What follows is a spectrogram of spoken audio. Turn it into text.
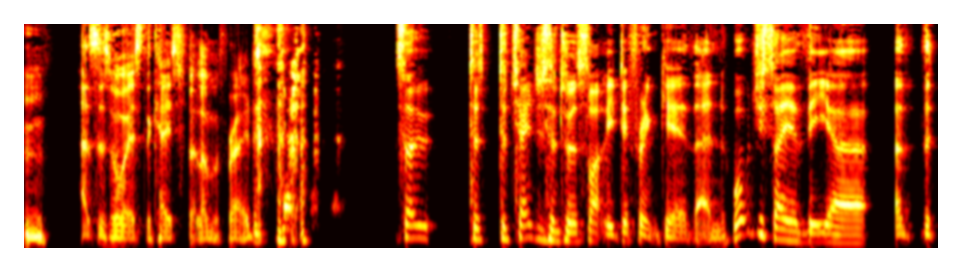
mm. As is always the case, Phil, I'm afraid. so to to change it into a slightly different gear, then what would you say are the uh, are the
